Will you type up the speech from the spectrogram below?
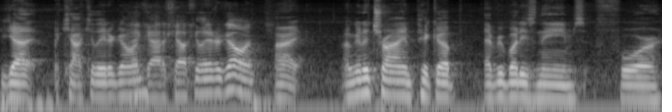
You got a calculator going? I got a calculator going. All right. I'm going to try and pick up everybody's names for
